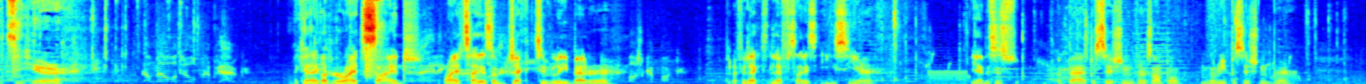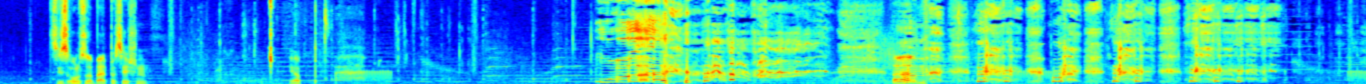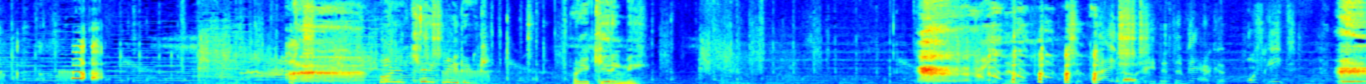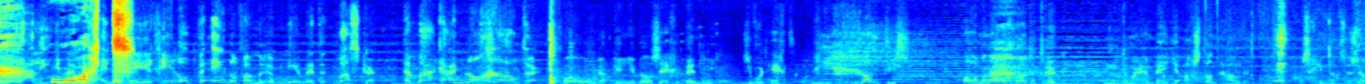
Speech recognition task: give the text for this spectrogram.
Let's see here. Okay, I got right side. Right side is objectively better, but I feel like left side is easier. Yeah, this is a bad position, for example. I'm gonna reposition here. This is also a bad position. Yep. What? um. Are you kidding me, dude? Are you kidding me? Beginnen te werken, of niet? Martijn reageren op de een of andere manier met het masker en maken haar nog groter. Wow, dat kun je wel zeggen, Bentley. Ze wordt echt gigantisch. Allemaal naar de grote truck. We moeten maar een beetje afstand houden. Misschien dat ze zo...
